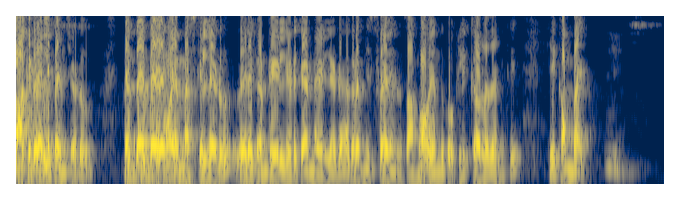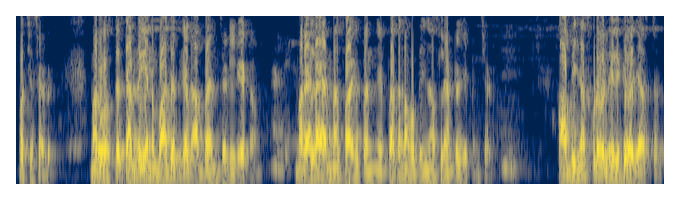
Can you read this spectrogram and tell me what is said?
market value పెంచాడు. పెద్ద అబ్బాయి ఏమో ఎంఎస్కి వెళ్ళాడు వేరే కంట్రీ వెళ్ళాడు కెనడా వెళ్ళాడు. అక్కడ మిస్ఫైర్ అయింది. సంభవం ఎందుకో క్లిక్ అవ్వలేదానికి ఈ కమ్ బ్యాక్ వచ్చేసాడు. మరి వస్తే తండ్రికి ఈయన బాధ్యత కదా అబ్బాయిని సెటిల్ చేయటం. మరి ఎలా ఎంఎస్ ఆగిపోయిందని చెప్పి అతను ఒక బిజినెస్లో ఎంటర్ చేయించాడు ఆ బిజినెస్ కూడా వీళ్ళు రిలేటివ్గా చేస్తాడు.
